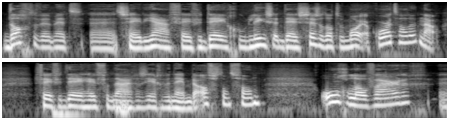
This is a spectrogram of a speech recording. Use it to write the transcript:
dachten we met uh, het CDA, VVD, GroenLinks en D66... dat we een mooi akkoord hadden. Nou, VVD heeft vandaag gezegd, we nemen er afstand van ongeloofwaardig. Uh,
